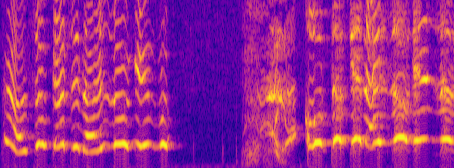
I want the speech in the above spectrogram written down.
남편까지 날 속이고 어떻게 날 속일 수가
